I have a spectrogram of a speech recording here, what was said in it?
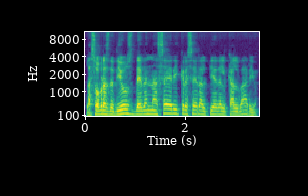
Las obras de Dios deben nacer y crecer al pie del Calvario,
